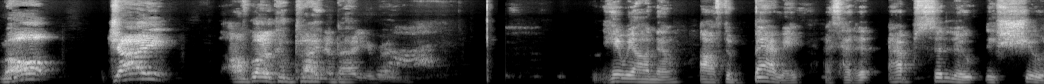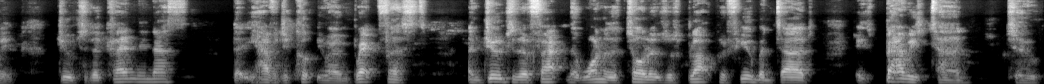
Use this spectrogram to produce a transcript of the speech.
Mark, Jay, I've got a complaint about your room. Here we are now, after Barry has had an absolutely shoeing due to the cleanliness that you're having to cook your own breakfast, and due to the fact that one of the toilets was blocked with human turd, it's Barry's turn to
